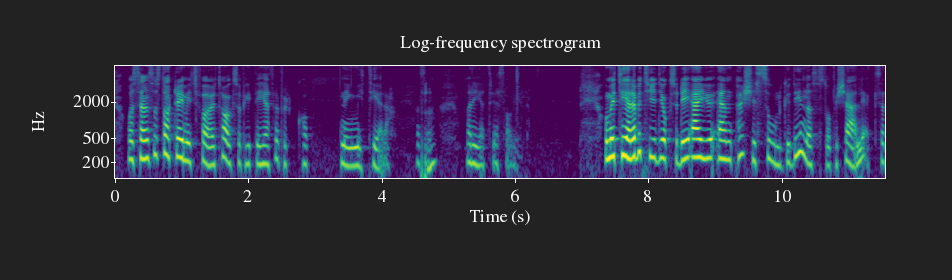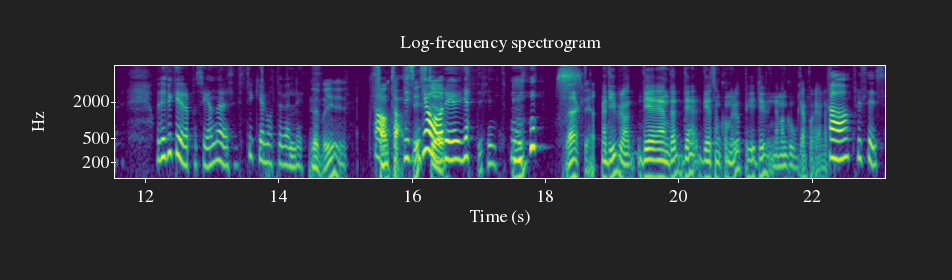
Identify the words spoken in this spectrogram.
Och sen så startade jag mitt företag så fick det heta förkortning Mittera. Alltså mm. Maria Therese Agerhill. Och Metera betyder ju också, det är ju en persisk solgudinna som står för kärlek. Att, och det fick jag reda på senare, så det tycker jag låter väldigt... Det var ju ja, fantastiskt. Det, ja, det är jättefint. Mm. Mm. Verkligen. Men det är bra. Det, enda, det, det, som kommer upp är ju du när man googlar på det. Eller? Ja, precis.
